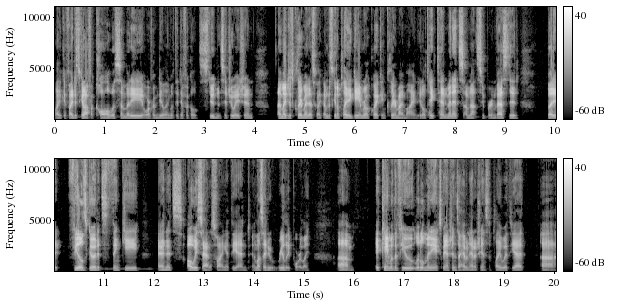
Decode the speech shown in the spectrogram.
Like if I just get off a call with somebody or if I'm dealing with a difficult student situation, I might just clear my desk. Like I'm just going to play a game real quick and clear my mind. It'll take 10 minutes. I'm not super invested, but it feels good. It's thinky and it's always satisfying at the end, unless I do really poorly. Um, it came with a few little mini expansions I haven't had a chance to play with yet. Uh,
